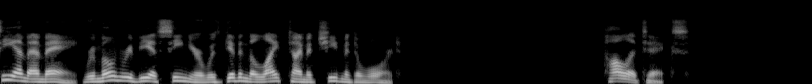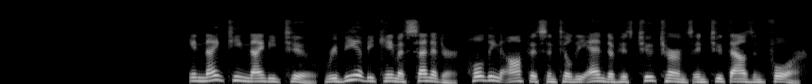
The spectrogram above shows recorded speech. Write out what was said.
CMMA, Ramon Revilla Sr. was given the Lifetime Achievement Award. Politics in 1992, Revilla became a senator, holding office until the end of his two terms in 2004.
